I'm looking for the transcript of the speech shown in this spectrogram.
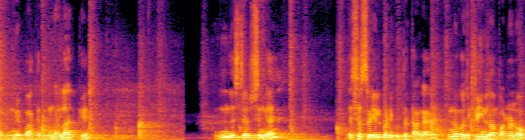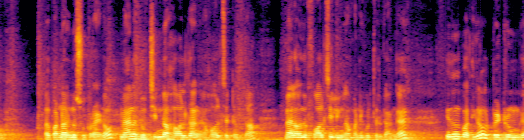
அதுவுமே பார்க்குறதுக்கு நல்லாயிருக்கு இந்த ஸ்டெப்ஸுங்க எஸ்எஸ் ரயில் பண்ணி கொடுத்துருக்காங்க. இன்னும் கொஞ்சம் க்ளீன்லாம் பண்ணணும். அது பண்ணால் இன்னும் சூப்பராகிடும் மேலே இது ஒரு சின்ன ஹால் தாங்க. ஹால் செட்டப் தான். மேலே வந்து ஃபால் சீலிங்லாம் பண்ணி கொடுத்துருக்காங்க. இது வந்து பார்த்திங்கன்னா ஒரு பெட்ரூம்ங்க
